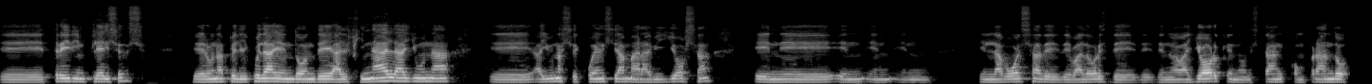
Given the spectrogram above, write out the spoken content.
eh, Trading Places, era una película en donde al final hay una, eh, hay una secuencia maravillosa en, en, en, en la bolsa de, valores de, de, Nueva York, en donde están comprando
